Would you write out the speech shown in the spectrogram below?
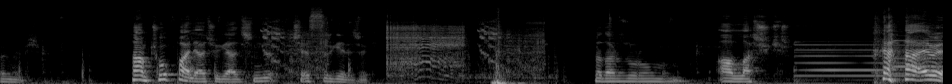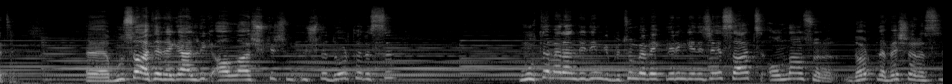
Ölmemişim. Tamam çok palyaço geldi. Şimdi Chester gelecek. Kadar zor olmamalı. Allah şükür. evet. Ee, bu saate de geldik. Allah'a şükür. Şimdi 3 ile 4 arası muhtemelen dediğim gibi bütün bebeklerin geleceği saat ondan sonra 4 ile 5 arası.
